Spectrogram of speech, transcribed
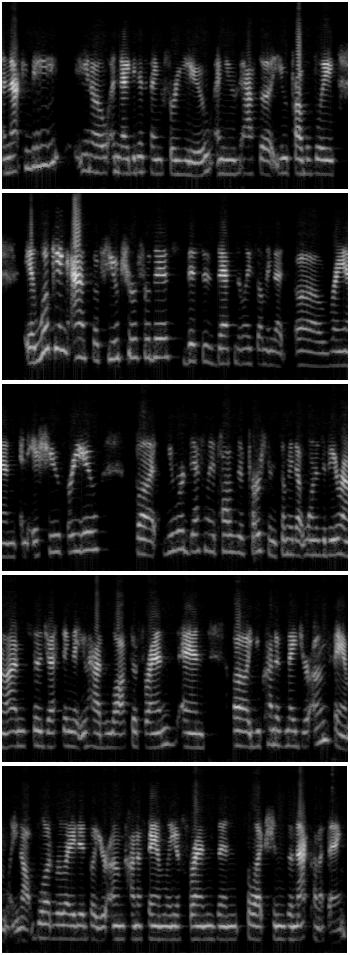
And that can be, you know, a negative thing for you. And you have to, you probably, in looking at the future for this, this is definitely something that uh, ran an issue for you. But you were definitely a positive person, somebody that wanted to be around. I'm suggesting that you had lots of friends and uh, you kind of made your own family, not blood related, but your own kind of family of friends and selections and that kind of thing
